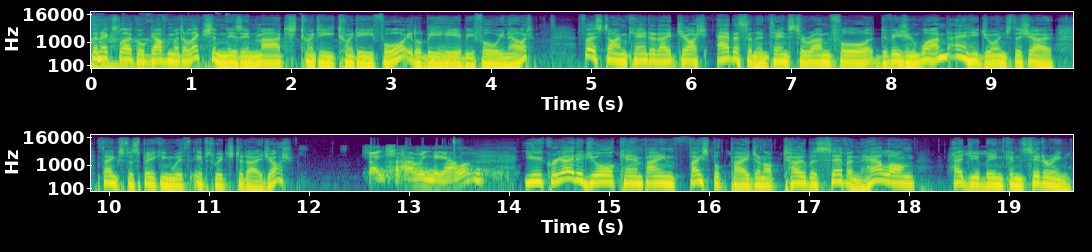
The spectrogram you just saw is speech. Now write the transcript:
The next local government election is in March 2024. It'll be here before we know it. First time candidate Josh Addison intends to run for Division 1 and he joins the show. Thanks for speaking with Ipswich today, Josh. Thanks for having me, Alan. You created your campaign Facebook page on October 7. How long had you been considering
